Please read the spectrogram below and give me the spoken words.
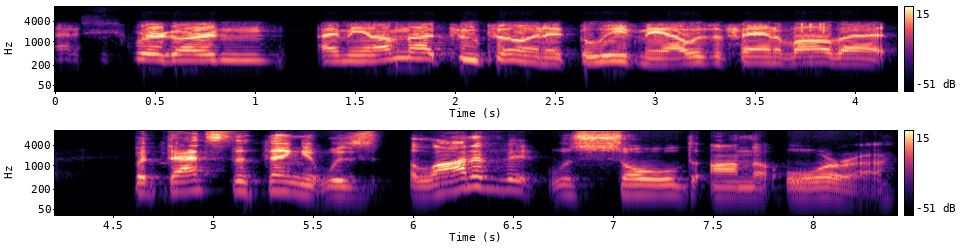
Madison Square Garden. I mean, I'm not poo pooing it. Believe me, I was a fan of all that. but that's the thing it was a lot of it was sold on the aura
